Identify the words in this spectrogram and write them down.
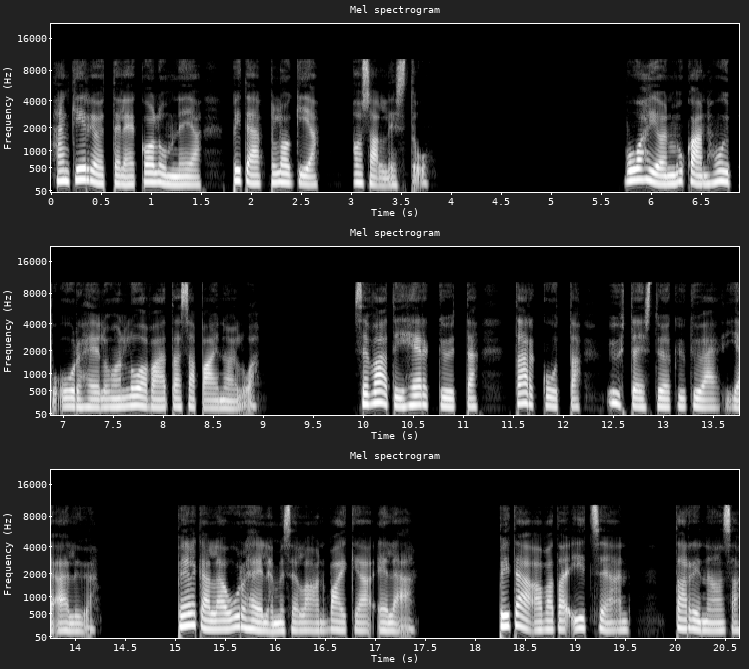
Hän kirjoittelee kolumneja, pitää blogia, osallistuu. Vuohion mukaan huippuurheilu on luovaa tasapainoilua. Se vaatii herkkyyttä, tarkkuutta, yhteistyökykyä ja älyä. Pelkällä urheilemisella on vaikea elää. Pitää avata itseään, tarinaansa,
